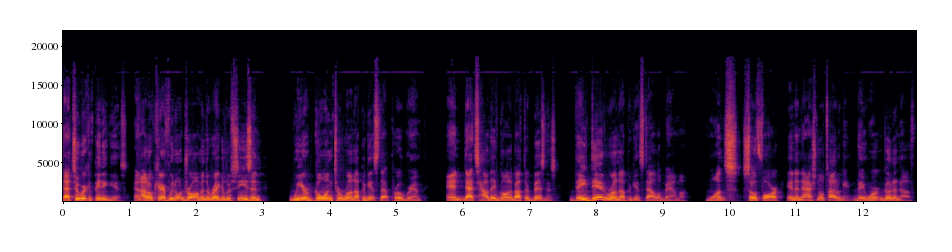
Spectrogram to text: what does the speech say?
That's who we're competing against. And I don't care if we don't draw them in the regular season, we are going to run up against that program. And that's how they've gone about their business. They did run up against Alabama once so far in a national title game. They weren't good enough.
